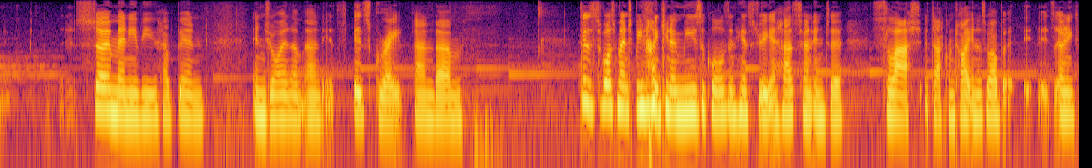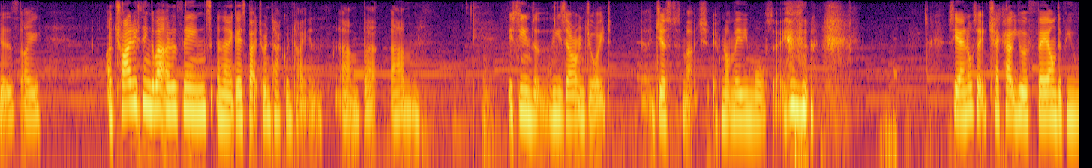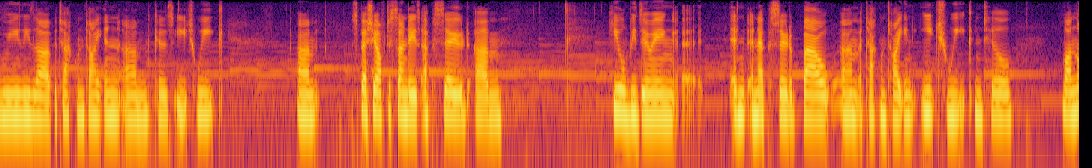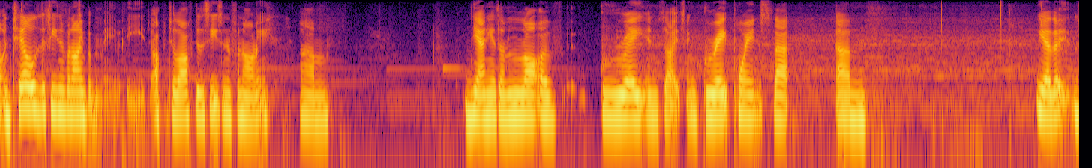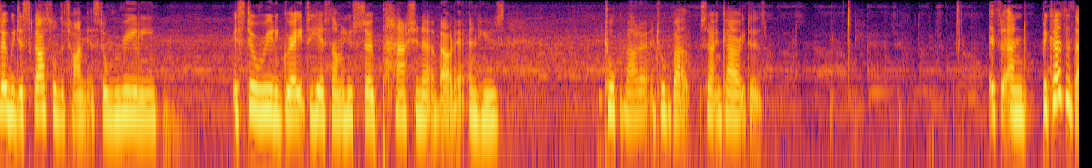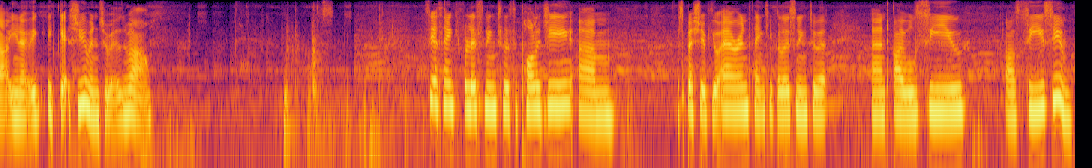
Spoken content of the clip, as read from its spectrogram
so many of you have been enjoying them, and it's it's great. And um, this was meant to be like you know musicals in history. It has turned into slash Attack on Titan as well, but it, it's only because I I try to think about other things, and then it goes back to Attack on Titan. Um, but um, it seems that these are enjoyed just as much, if not maybe more so. so yeah, and also check out You Have Failed if you really love Attack on Titan, because um, each week, um, especially after Sunday's episode, um, he will be doing uh, an, an, episode about um, Attack on Titan each week until, well, not until the season finale, but maybe up until after the season finale. Um, yeah, and he has a lot of great insights and great points that um yeah that, that we discuss all the time it's still really it's still really great to hear someone who's so passionate about it and who's talk about it and talk about certain characters it's and because of that you know it, it gets you into it as well so yeah thank you for listening to this apology um especially if you're Eren. Thank you for listening to it, and I will see you. I'll see you soon.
